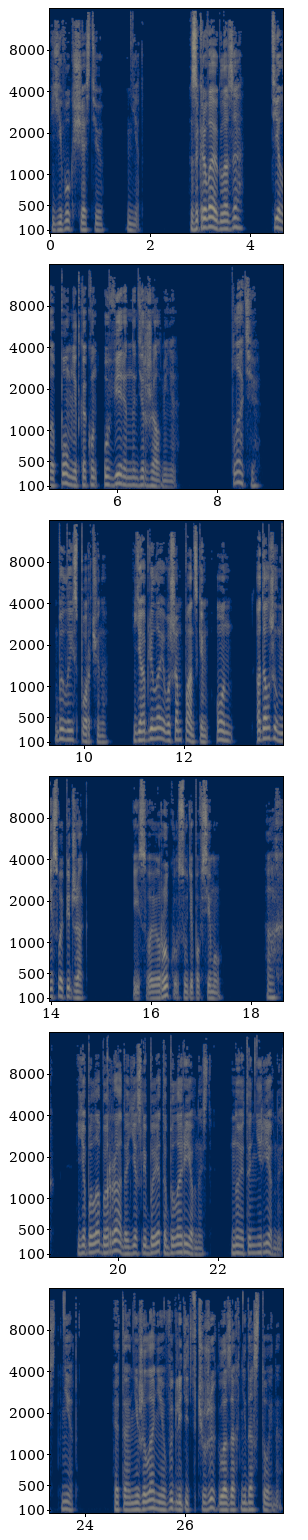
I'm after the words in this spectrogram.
Его, к счастью, нет. Закрываю глаза. Тело помнит, как он уверенно держал меня. Платье было испорчено. Я облила его шампанским, он одолжил мне свой пиджак. И свою руку, судя по всему. Ах, я была бы рада, если бы это была ревность. Но это не ревность, нет. Это нежелание выглядеть в чужих глазах недостойно.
